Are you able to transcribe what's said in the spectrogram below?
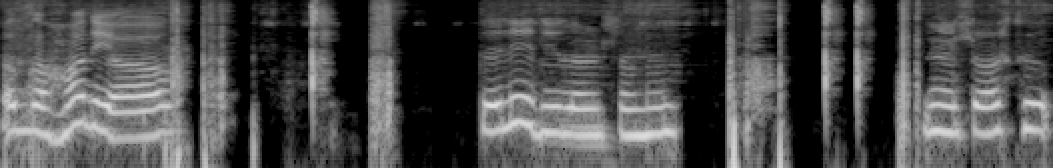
Aga hadi ya. Deli ediyorlar sana. Neyse artık.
